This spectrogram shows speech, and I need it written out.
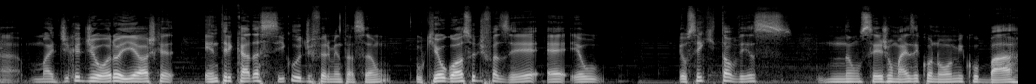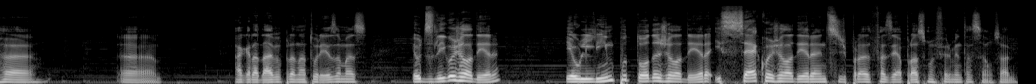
Ah, uma dica de ouro aí, eu acho que é entre cada ciclo de fermentação, o que eu gosto de fazer é eu eu sei que talvez não seja o mais econômico barra uh, agradável para a natureza, mas eu desligo a geladeira, eu limpo toda a geladeira e seco a geladeira antes de fazer a próxima fermentação, sabe?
